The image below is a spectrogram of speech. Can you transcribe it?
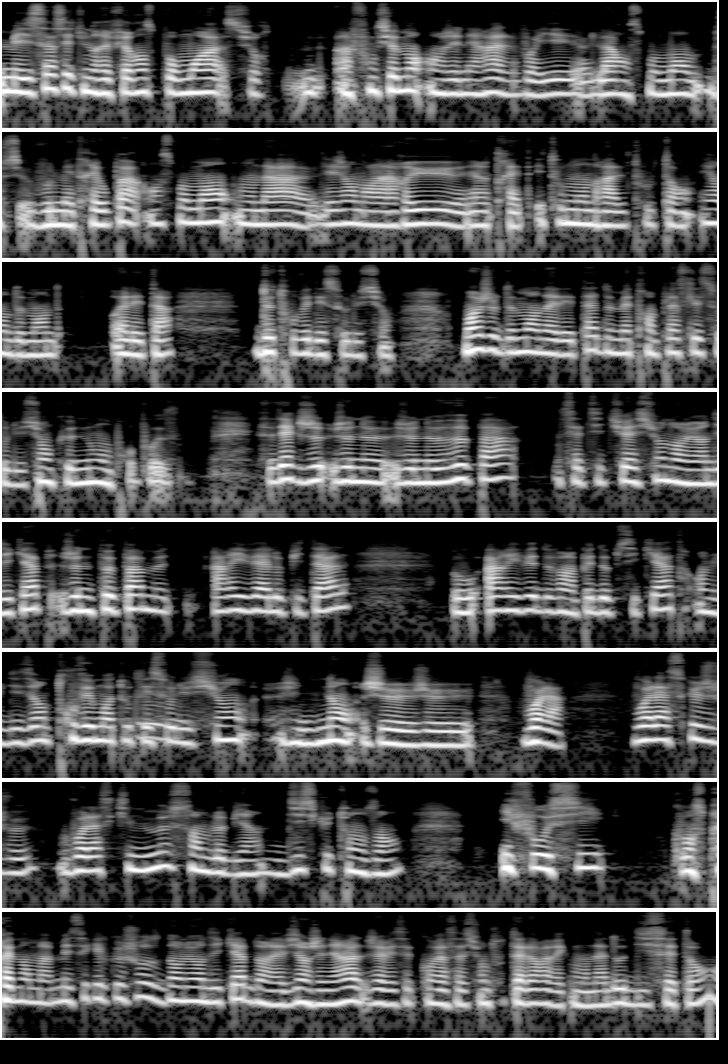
Mais ça, c'est une référence pour moi sur un fonctionnement en général. Vous voyez, là, en ce moment, vous le mettrez ou pas, en ce moment, on a les gens dans la rue, les retraites, et tout le monde râle tout le temps. Et on demande à l'État de trouver des solutions. Moi, je demande à l'État de mettre en place les solutions que nous, on propose. C'est-à-dire que je, ne, je, ne, veux pas cette situation dans le handicap. Je ne peux pas me arriver à l'hôpital ou arriver devant un pédopsychiatre en lui disant trouvez-moi toutes les mmh. solutions. non, je, je, voilà, voilà ce que je veux, voilà ce qui me semble bien. Discutons-en. Il faut aussi qu'on se prenne en main. Mais c'est quelque chose dans le handicap, dans la vie en général. J'avais cette conversation tout à l'heure avec mon ado de 17 ans,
